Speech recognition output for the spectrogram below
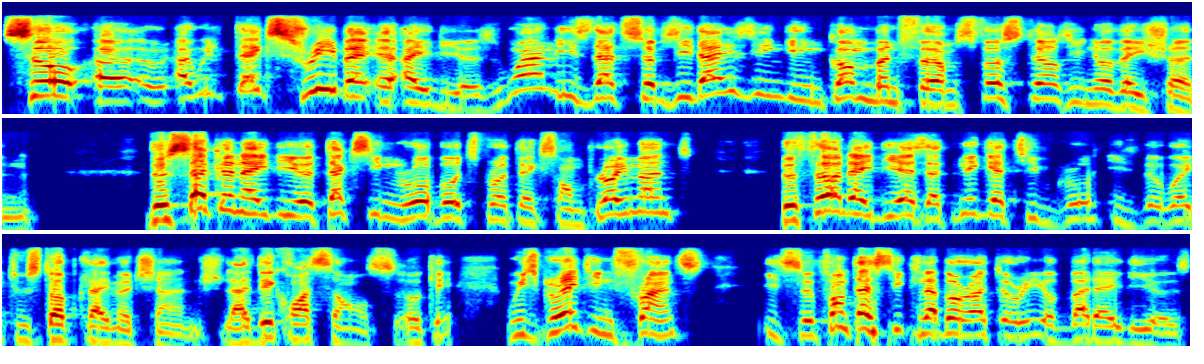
So uh, I will take three uh, ideas. One is that subsidizing incumbent firms fosters innovation. The second idea, taxing robots protects employment. The third idea is that negative growth is the way to stop climate change, la décroissance, okay? Which great in France, it's a fantastic laboratory of bad ideas.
